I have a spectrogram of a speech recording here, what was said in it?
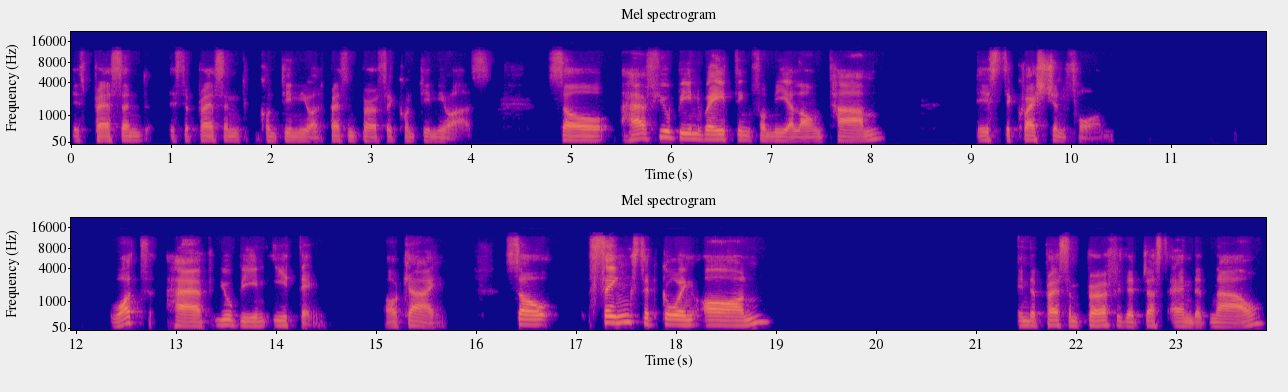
is present is the present continuous present perfect continuous. So have you been waiting for me a long time? Is the question form. What have you been eating? Okay. So things that going on in the present perfect that just ended now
